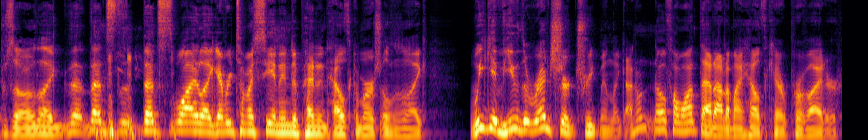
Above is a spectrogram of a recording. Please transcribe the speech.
target. So like that, that's the, that's why like every time I see an independent health commercial and like we give you the red shirt treatment, like I don't know if I want that out of my healthcare provider.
